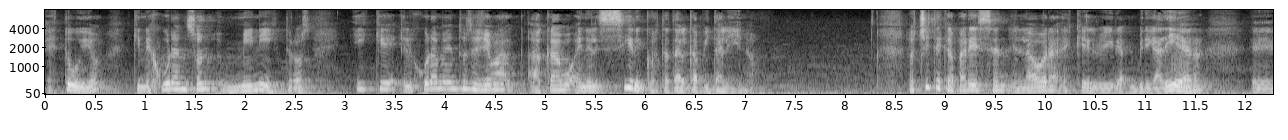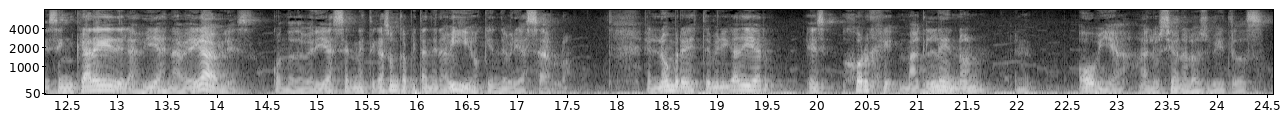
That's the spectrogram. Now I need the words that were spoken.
estudio, quienes juran son ministros y que el juramento se lleva a cabo en el circo estatal capitalino. Los chistes que aparecen en la obra es que el brigadier eh, se encargue de las vías navegables, cuando debería ser en este caso un capitán de navío quien debería hacerlo. El nombre de este brigadier es Jorge McLennan, en obvia alusión a los Beatles.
